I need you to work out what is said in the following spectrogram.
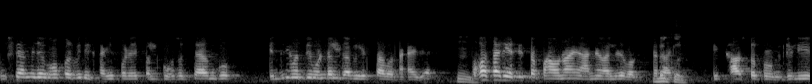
दूसरे अन्य जगहों पर भी दिखाई पड़े कल को हो सकता है उनको केंद्रीय मंत्रिमंडल का भी हिस्सा बनाया जाए। बहुत सारी ऐसी संभावनाएँ आने वाले वक्त खासतौर पर उनके लिए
